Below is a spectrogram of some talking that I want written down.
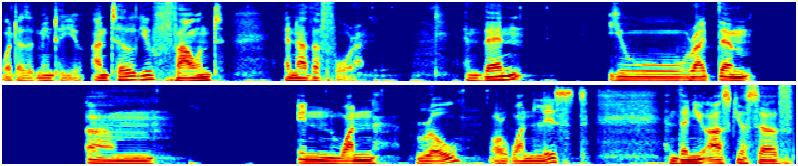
What does it mean to you? Until you found another four. And then you write them um, in one row or one list. And then you ask yourself,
